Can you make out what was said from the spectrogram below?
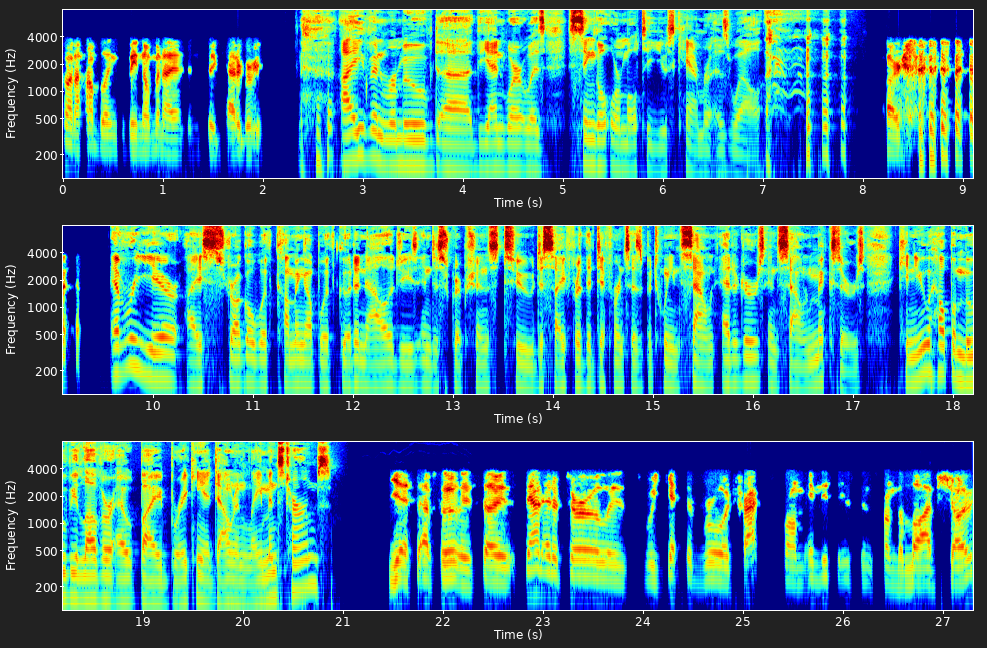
kind of humbling to be nominated in two categories. I even removed uh, the end where it was single or multi-use camera as well. Every year, I struggle with coming up with good analogies and descriptions to decipher the differences between sound editors and sound mixers. Can you help a movie lover out by breaking it down in layman's terms? Yes, absolutely. So, sound editorial is we get the raw tracks from, in this instance, from the live show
